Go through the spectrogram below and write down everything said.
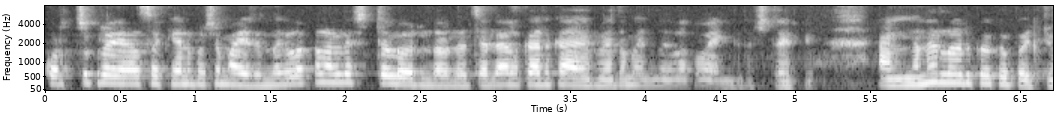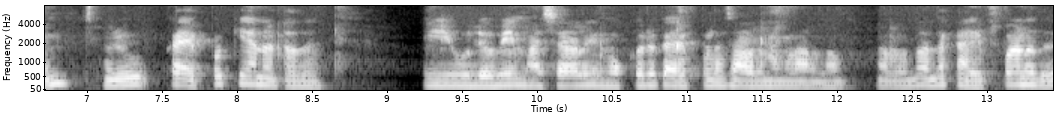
കുറച്ച് പ്രയാസമൊക്കെയാണ്. പക്ഷെ മരുന്നുകളൊക്കെ നല്ല ഇഷ്ടമുള്ളവരുണ്ടാവില്ല. ചില ആൾക്കാർക്ക് ആയുർവേദ മരുന്നുകളൊക്കെ ഭയങ്കര ഇഷ്ടമായിരിക്കും. അങ്ങനെയുള്ളവർക്കൊക്കെ പറ്റും. ഒരു കയപ്പൊക്കെയാണ് കേട്ടോ അത്. ഈ ഉലുവയും മശാളയും ഒക്കെ ഒരു കയപ്പുള്ള സാധനങ്ങളാണല്ലോ. അതുകൊണ്ട് നല്ല കയപ്പാണിത്.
